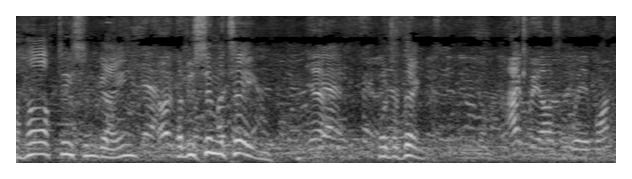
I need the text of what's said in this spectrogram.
a half decent game. Yeah. Have you seen the team? Yeah. What do you think? Aguiar's a weird one.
